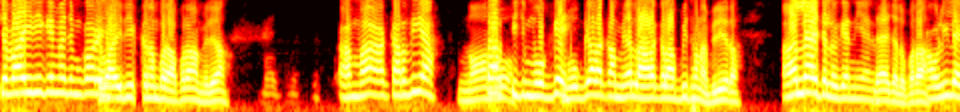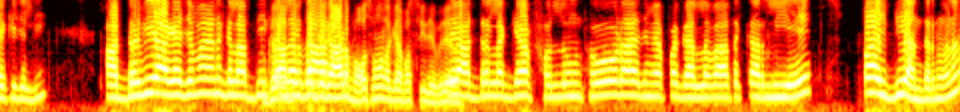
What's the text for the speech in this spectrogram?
ਚਵਾਈ ਦੀ ਕਿਵੇਂ ਚਮਕੌਰੇ ਚਵਾਈ ਦੀ ਇੱਕ ਨੰਬਰ ਆ ਭਰਾ ਮੇਰਿਆ ਆ। ਮਾ ਕਰਦੀ ਆ? ਧਰਤੀ ਚ ਮੋਗੇ? ਮੋਗੇ ਵਾਲਾ ਕੰਮ ਆ ਲਾਲ ਗੁਲਾਬੀ ਥਾਣਾ ਵੀਰੇ ਆ ਲੈ ਚਲੋ ਗਿਆਨੀਆਂ ਲੈ ਚਲੋ ਭਰਾ। ਹੌਲੀ ਲੈ ਕੇ ਚੱਲੀ। ਆਰਡਰ ਵੀ ਆ ਗਿਆ ਜਮਾ ਐਨ ਗੁਲਾਬੀ ਕਲਰ ਗੁਲਾਬੀ ਦਾ। ਦਾ ਜਗਾੜ ਬਹੁਤ ਸੋਹਣਾ ਲੱਗਿਆ ਬੱਸੀ ਦੇ ਵੀਰੇ। ਤੇ ਆਰਡਰ ਲੱਗਿਆ ਫੁੱਲੋਂ ਥੋੜਾ ਜਿਵੇਂ ਆਪਾਂ ਗੱਲਬਾਤ ਕਰ ਲਈਏ ਭਜਦੀ ਆ ਅੰਦਰ ਨੂੰ ਹਨਾ?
